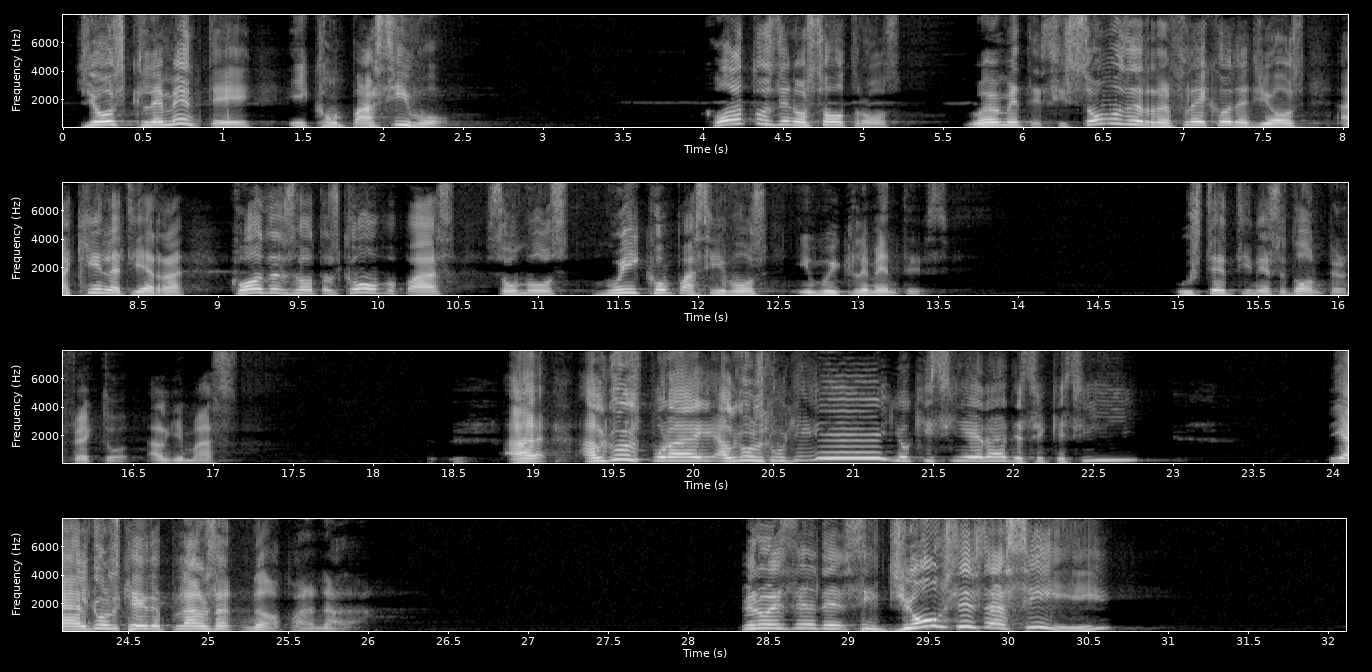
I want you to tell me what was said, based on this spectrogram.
Dios clemente y compasivo. ¿Cuántos de nosotros, nuevamente, si somos el reflejo de Dios aquí en la tierra, cuántos de nosotros como papás somos muy compasivos y muy clementes. Usted tiene ese don, perfecto. ¿Alguien más? Algunos por ahí, algunos como que, eh, yo quisiera decir que sí. Y algunos que de plano, no, para nada. Pero es el de, si Dios es así,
